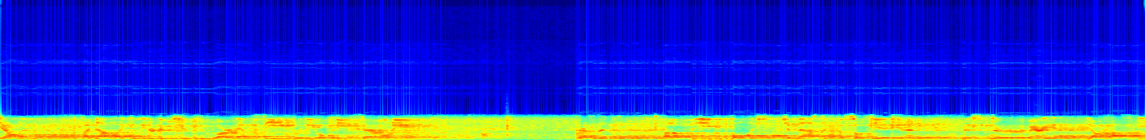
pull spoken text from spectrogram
And gentlemen, I'd now like to introduce you to our MC for the opening ceremony. President of the Polish Gymnastics Association, Mr. Marian Jaworski.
